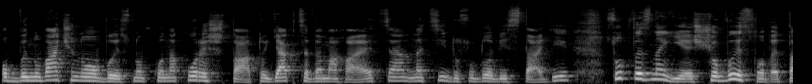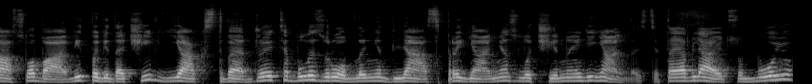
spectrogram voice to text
обвинуваченого висновку на користь штату, як це вимагається на цій досудовій стадії, суд визнає, що вислови та слова відповідачів, як стверджується, були зроблені для сприяння злочинної діяльності та являють собою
